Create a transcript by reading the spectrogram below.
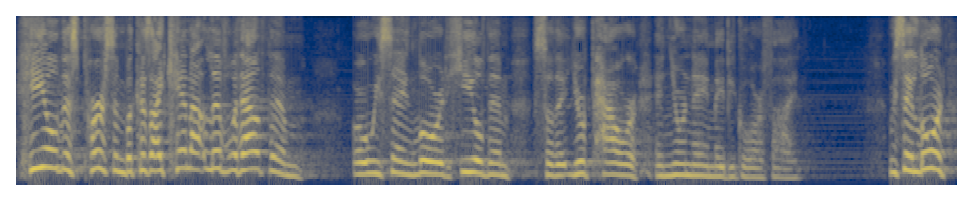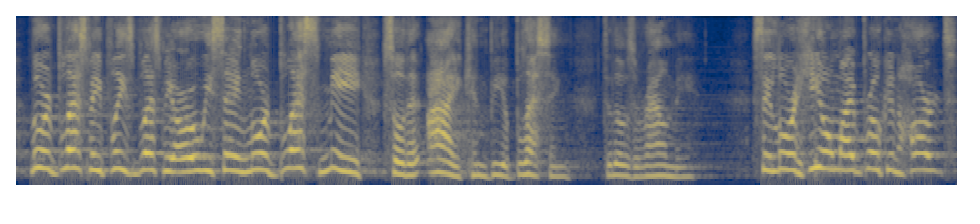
heal this person because I cannot live without them? Or are we saying, Lord, heal them so that your power and your name may be glorified? We say, Lord, Lord, bless me, please bless me. Or are we saying, Lord, bless me so that I can be a blessing to those around me? Say, Lord, heal my broken heart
